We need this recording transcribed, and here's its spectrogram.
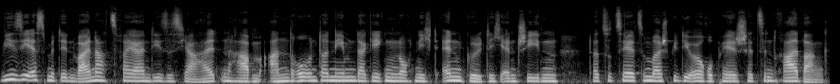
Wie sie es mit den Weihnachtsfeiern dieses Jahr halten, haben andere Unternehmen dagegen noch nicht endgültig entschieden. Dazu zählt zum Beispiel die Europäische Zentralbank.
